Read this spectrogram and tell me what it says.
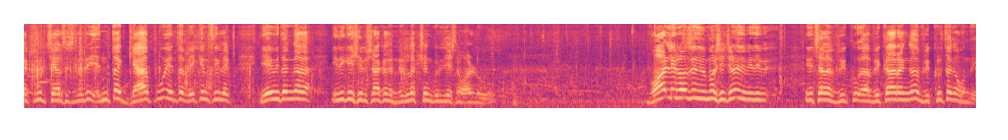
రిక్రూట్ చేయాల్సి వచ్చిందంటే ఎంత గ్యాప్ ఎంత వేకెన్సీ ఏ విధంగా ఇరిగేషన్ శాఖకు నిర్లక్ష్యం గురి చేసిన వాళ్ళు వాళ్ళు ఈరోజు ఇది విమర్శించడం ఇది ఇది ఇది చాలా వికు వికారంగా వికృతంగా ఉంది.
